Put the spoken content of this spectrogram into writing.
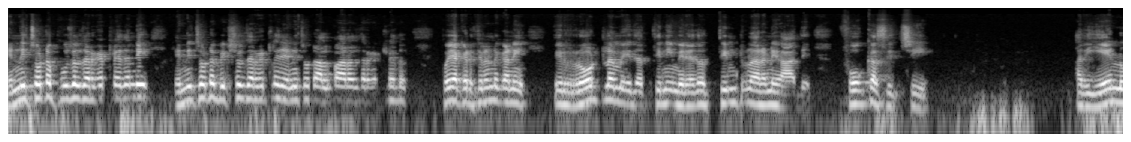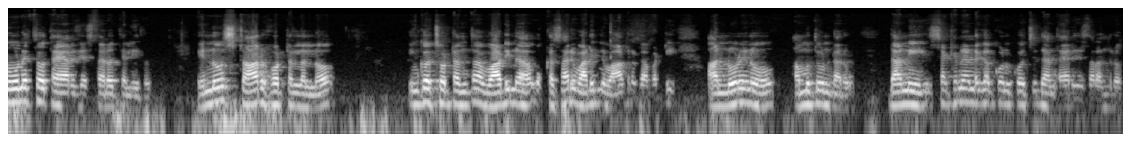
ఎన్ని చోట పూజలు జరగట్లేదండి? ఎన్ని చోట భిక్షలు జరగట్లేదు? ఎన్ని చోట అల్పాహారాలు జరగట్లేదు? పోయి అక్కడ తినండి కానీ ఈ రోడ్ల మీద తిని మీరు ఏదో తింటున్నారని అది ఫోకస్ ఇచ్చి అది ఏ నూనెతో తయారు చేస్తారో తెలియదు ఎన్నో స్టార్ హోటళ్ళలో ఇంకో చోటంతా వాడిన ఒక్కసారి వాడింది వాటర్ కాబట్టి ఆ నూనెను అమ్ముతుంటారు దాన్ని సెకండ్ హ్యాండ్గా కొనుక్కొచ్చి దాన్ని తయారు చేస్తారు అందులో.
